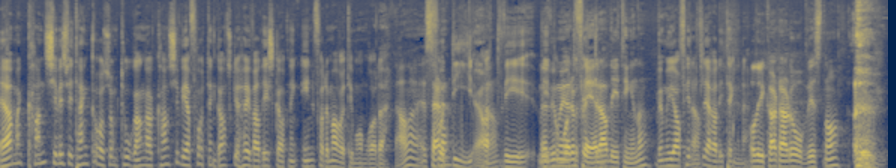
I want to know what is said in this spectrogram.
Ja, men kanskje hvis vi tenker oss om to ganger, kanskje vi har fått en ganske høy verdiskapning innenfor det maritime området. Ja, jeg ser Fordi det. at vi, Men vi må gjøre flere av de tingene. Vi må gjøre Ja. flere av de tingene. Odd Rikard, er du overbevist nå?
